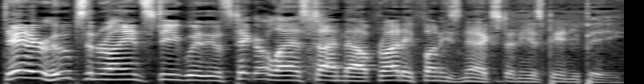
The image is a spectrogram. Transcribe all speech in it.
Tanner Hoops and Ryan Stieg with you. Let's take our last time out. Friday Funnies next on ESPN UP.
